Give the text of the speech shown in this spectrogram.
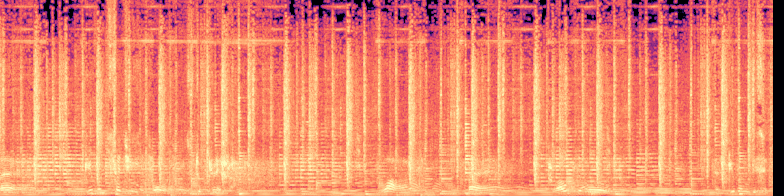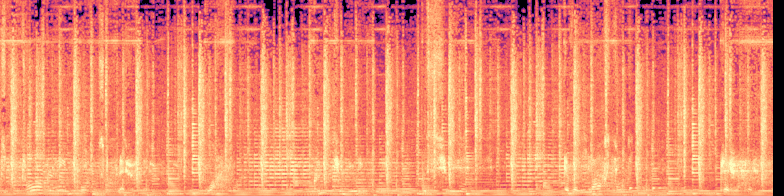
man given such importance to pleasure? Why man throughout the world has given this extraordinary importance to pleasure? Why? Continuing, pursuing everlasting pleasure.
